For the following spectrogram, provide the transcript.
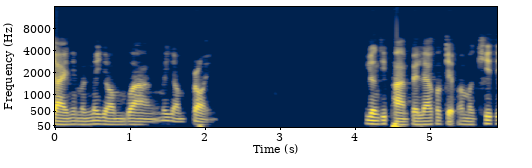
ใจนี่มันไม่ยอมวาง ไม่ยอมปล่อย เรื่องที่ผ่านไปแล้วก็เก็บเอามาคิด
